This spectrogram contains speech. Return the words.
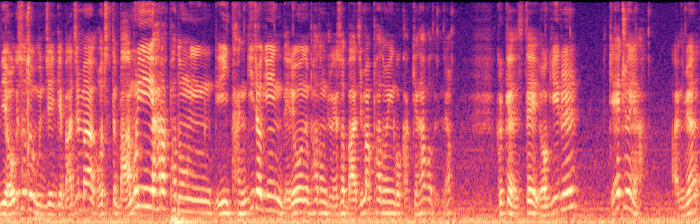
근데 여기서도 문제인 게 마지막 어쨌든 마무리 하락 파동인 이 단기적인 내려오는 파동 중에서 마지막 파동인 것 같긴 하거든요. 그렇게 됐을 때 여기를 깨주냐 아니면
